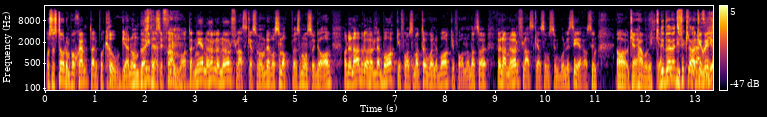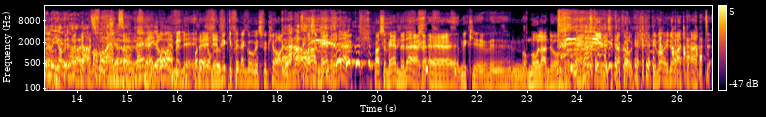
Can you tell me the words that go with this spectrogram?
Och så stod de på och skämtade på krogen och hon böjde sig framåt. Den ena höll en ölflaska som om det var snoppen som hon såg av. Och den andra höll den bakifrån som man tog henne bakifrån. Och så höll han en ölflaska som symboliserar sin... Ja okej, här var Micke. Du behöver inte förklara. Jo, men jag vill höra. Vad var hennes... Nej, men det var nej, men det, på det det, de det är mycket pedagogisk förklaring. Vad, vad som hände där, vad som hände där eh, mycket eh, målande och väl beskriven situation. Det var ju då att, att,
